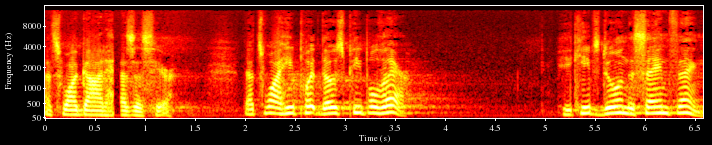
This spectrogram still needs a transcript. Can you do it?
That's why God has us here. That's why he put those people there. He keeps doing the same thing,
